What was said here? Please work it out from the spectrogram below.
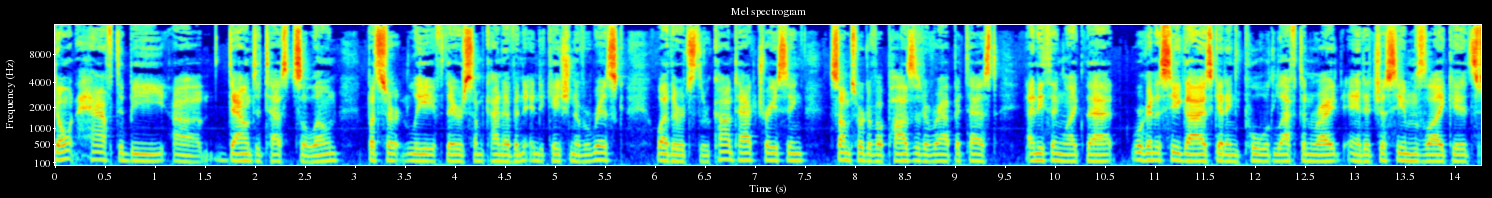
don't have to be uh, down to tests alone, but certainly if there's some kind of an indication of a risk, whether it's through contact tracing, some sort of a positive rapid test, anything like that, we're going to see guys getting pulled left and right, and it just seems like it's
